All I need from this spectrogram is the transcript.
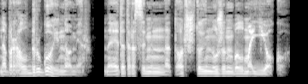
Набрал другой номер, на этот раз именно тот, что и нужен был Майоко.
